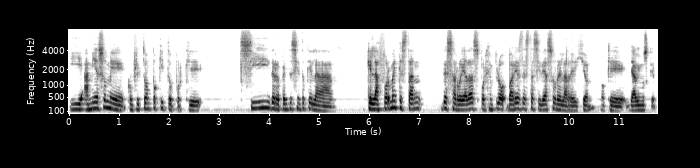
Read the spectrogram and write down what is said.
Y a mí eso me conflictó un poquito porque sí de repente siento que la, que la forma en que están desarrolladas, por ejemplo, varias de estas ideas sobre la religión, ¿no? que ya vimos que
